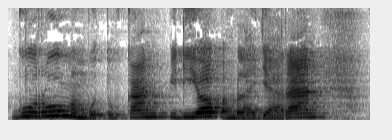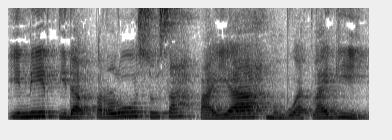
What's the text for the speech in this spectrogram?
guru membutuhkan video pembelajaran ini tidak perlu susah payah membuat lagi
